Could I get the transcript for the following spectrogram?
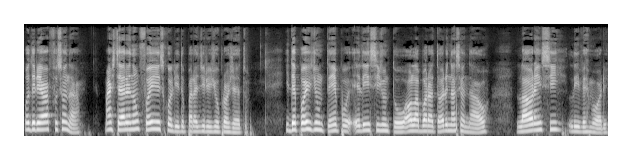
poderia funcionar. Mas Teller não foi escolhido para dirigir o projeto. E depois de um tempo, ele se juntou ao Laboratório Nacional Lawrence Livermore,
